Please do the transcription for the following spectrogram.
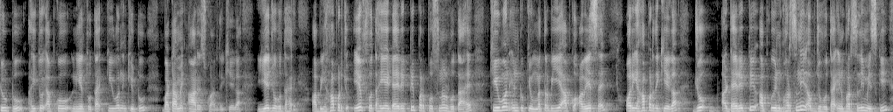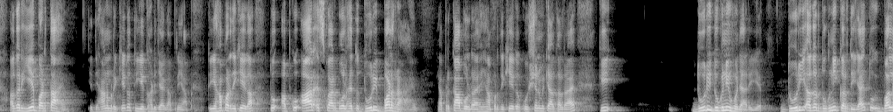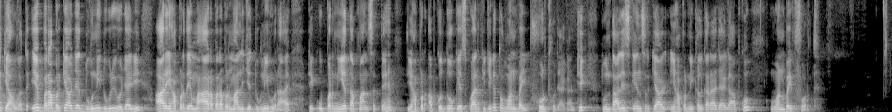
क्यू टू यही तो आपको नियत होता है क्यू वन क्यू टू बटा में आर स्क्वायर देखिएगा। ये जो होता है, अब यहाँ पर जो एफ़ होता है, ये डायरेक्टली प्रोपोर्शनल होता है। क्यू वन इंटू क्यू मतलब ये आपको अवेश है। और यहाँ पर देखिएगा, जो डायरेक्टली आपको इन्वर्सली अब जो होता है इन्वर्सली में इसकी अगर ये बढ़ता है, ये ध्यान में रखिएगा तो ये घट जाएगा अपने आप। तो यहाँ पर देखिएगा तो आपको आर स्क्वायर बोल रहा है तो दूरी बढ़ रहा है। यहाँ पर क्या बोल रहा है? यहाँ पर देखिएगा क्वेश्चन में क्या कर रहा है कि दूरी दुगनी हो जा रही है। दूरी अगर दुगनी कर दी जाए तो बल क्या होगा? तो ए बराबर क्या हो जाए? दुगनी दूरी हो जाएगी। आर यहाँ पर दे आर बराबर मान लीजिए दुगनी हो रहा है। ठीक, ऊपर नियत आप मान सकते हैं। तो यहाँ पर आपको दो के स्क्वायर कीजिएगा तो वन बाई फोर्थ हो जाएगा। ठीक तो उनतालीस के आंसर क्या यहाँ पर निकल कर आ जाएगा आपको? वन बाई फोर्थ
